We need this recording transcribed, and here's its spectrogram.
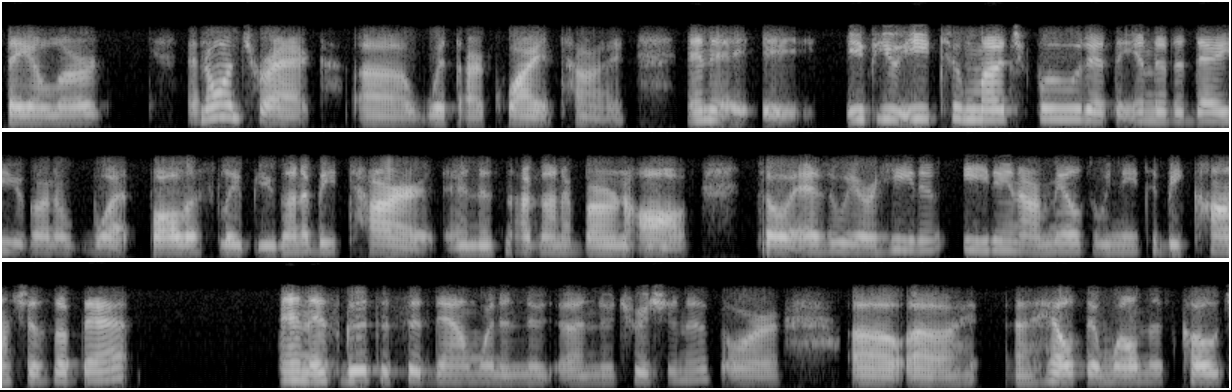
stay alert and on track uh, with our quiet time. And it, it, if you eat too much food at the end of the day, you're going to what fall asleep. You're going to be tired, and it's not going to burn off. So as we are heating, eating our meals, we need to be conscious of that. And it's good to sit down with a, nu- a nutritionist or uh, a health and wellness coach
